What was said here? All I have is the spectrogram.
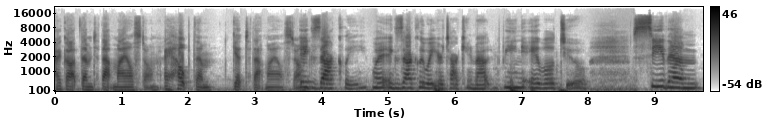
I got them to that milestone. I helped them get to that milestone. Exactly. What, exactly what you're talking about. Being able to see them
